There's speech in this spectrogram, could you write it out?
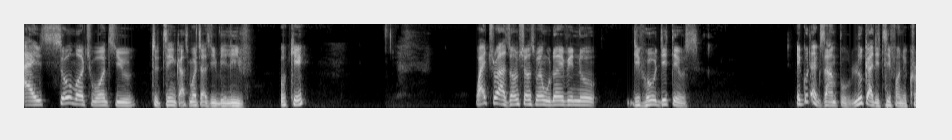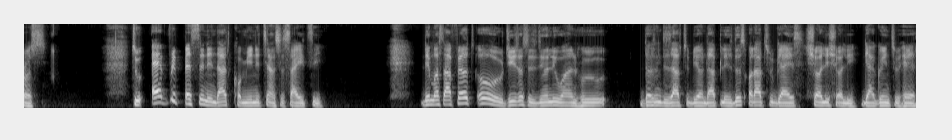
I so much want you to think as much as you believe, okay? Why throw assumptions when we don't even know the whole details? A good example, look at the thief on the cross. To every person in that community and society, they must have felt, oh, Jesus is the only one who doesn't deserve to be on that place. Those other two guys, surely, surely, they are going to hell.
